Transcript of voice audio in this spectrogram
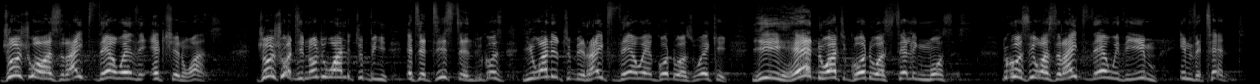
Joshua was right there where the action was. Joshua did not want to be at a distance because he wanted to be right there where God was working. He heard what God was telling Moses because he was right there with him in the tent.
